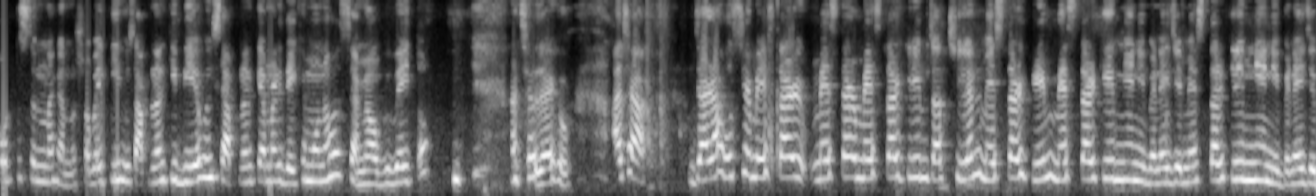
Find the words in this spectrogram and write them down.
করতেছেন না কেন? সবাই কি হয়েছে আপনার কি বিয়ে হয়েছে আপনার কি আমার দেখে মনে হচ্ছে? আমি অবিবাহিত? আচ্ছা যাই হোক। আচ্ছা যারা হচ্ছে মেস্তার মেস্তার মেস্তার ক্রিম চাচ্ছিলেন, মেস্তার ক্রিম মেস্তার ক্রিম নিয়ে নিবেন। এই যে মেস্তার ক্রিম নিয়ে নিবেন। এই যে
